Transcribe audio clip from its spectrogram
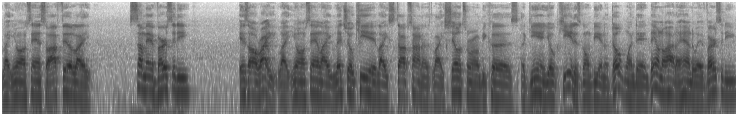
Like you know what I'm saying. So I feel like some adversity is all right. Like you know what I'm saying. Like let your kid like stop trying to like shelter them because again, your kid is gonna be an adult one day and they don't know how to handle adversity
